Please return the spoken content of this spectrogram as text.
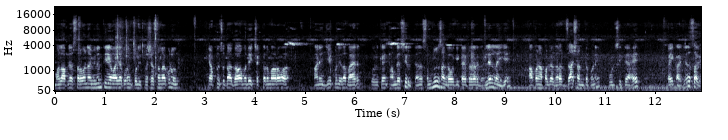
मला आपल्या सर्वांना विनंती आहे माझ्याकडून पोलीस प्रशासनाकडून की आपण सुद्धा गावामध्ये चक्कर मारावा. आणि जे कोणी आता बाहेर काही थांबले असतील त्यांना समजून सांगावं की काही प्रकार घडलेला नाही आहे आपण आपल्या घरात जा शांतपणे. पोलीस इथे आहेत. काही काळजी नसावी.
